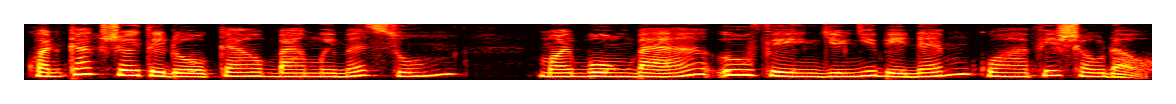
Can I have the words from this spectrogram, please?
Khoảnh khắc rơi từ độ cao 30 mét xuống, Mọi buồn bã, ưu phiền dường như bị ném qua phía sau đầu.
